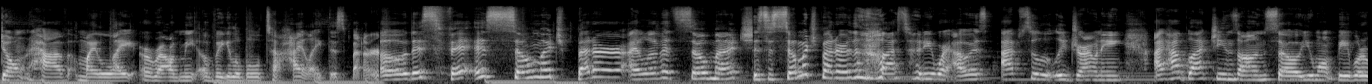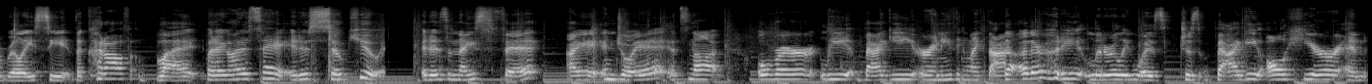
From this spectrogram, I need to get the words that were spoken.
don't have my light around me available to highlight this better. Oh, this fit is so much better. I love it so much. This is so much better than the last hoodie where I was absolutely drowning. I have black jeans on so you won't be able to really see the cutoff but, but I gotta say it is so cute. It is a nice fit. I enjoy it. It's not overly baggy or anything like that. The other hoodie literally was just baggy all here and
